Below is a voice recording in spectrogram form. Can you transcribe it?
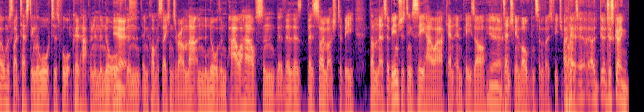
almost like testing the waters for what could happen in the north Yes. and, and conversations around that and the Northern Powerhouse and th- th- there's there's so much to be done there. So it'd be interesting to see how our Kent MPs are Yeah. potentially involved in some of those future I plans. think, uh, uh, just going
